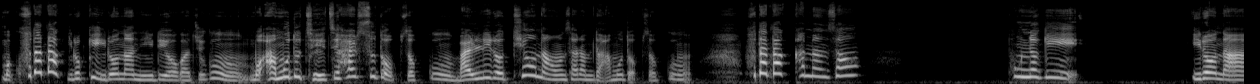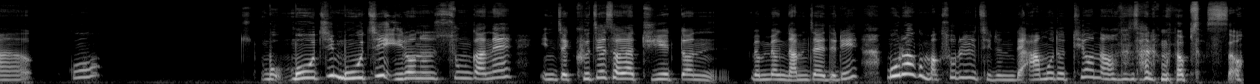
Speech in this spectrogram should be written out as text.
막 후다닥 이렇게 일어난 일이어가지고 뭐 아무도 제지할 수도 없었고 말리러 튀어나온 사람도 아무도 없었고 후다닥 하면서 폭력이 일어나고 뭐 뭐지 뭐지 이러는 순간에 이제 그제서야 뒤에 있던 몇 명 남자애들이 뭐라고 막 소리를 지르는데 아무도 튀어나오는 사람은 없었어.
